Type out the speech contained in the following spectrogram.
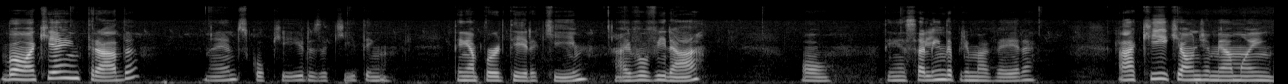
Bom, aqui é a entrada, né, dos coqueiros aqui, tem, tem a porteira aqui. Aí vou virar, ó, tem essa linda primavera. Aqui, que é onde a minha mãe,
